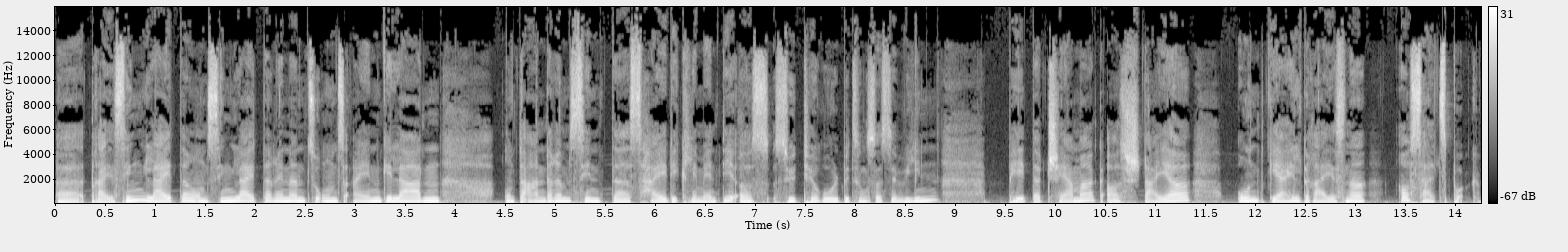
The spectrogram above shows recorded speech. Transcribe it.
äh, drei Singleiter und Singleiterinnen zu uns eingeladen. Unter anderem sind das Heidi Clementi aus Südtirol bzw. Wien, Peter Czermak aus Steyr und Gerhild Reisner aus Salzburg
